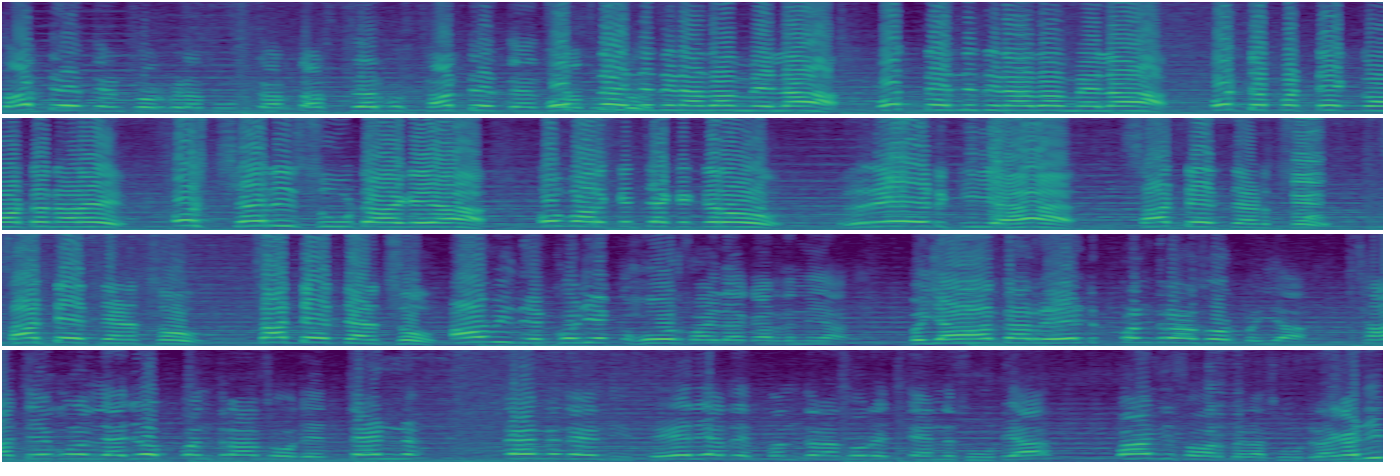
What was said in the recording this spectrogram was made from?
350 ਰੁਪਏ ਦਾ ਸੂਟ ਕਰਤਾ ਸਿਰਫ 350 ਉਹ ਤਿੰਨ ਦਿਨਾਂ ਦਾ ਮੇਲਾ ਉਹ ਤਿੰਨ ਦਿਨਾਂ ਦਾ ਮੇਲਾ। ਉਹ ਦੁਪੱਟੇ ਕਾਟਨ ਵਾਲੇ ਉਹ ਸ਼ਹਿਰੀ ਸੂਟ ਆ ਗਿਆ। ਉਹ ਵਰਕ ਚੈੱਕ ਕਰੋ। ਰੇਟ ਕੀ ਹੈ? 350 350 350 ਆ ਵੀ ਦੇਖੋ ਜੀ ਇੱਕ ਹੋਰ ਫਾਇਦਾ ਕਰ ਦਿੰਨੇ ਆ। ਬਾਜ਼ਾਰ ਦਾ ਰੇਟ 1500 ਰੁਪਇਆ ਸਾਡੇ ਕੋਲ ਲੈ ਜਾਓ 1500 ਦੇ ਤਿੰਨ। ਤਿੰਨ ਦਿਨ ਦੀ ਸੇਲ ਆ ਤੇ 1500 ਦੇ ਤਿੰਨ ਸੂਟ ਆ। 500 ਰੁਪਏ ਦਾ ਸੂਟ ਰਹੇਗਾ ਜੀ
